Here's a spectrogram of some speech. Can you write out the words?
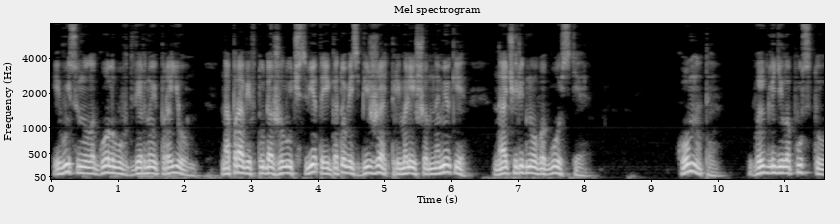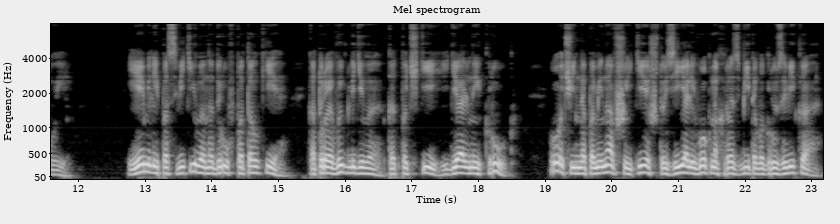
и высунула голову в дверной проем, направив туда же луч света и готовясь бежать при малейшем намеке на очередного гостя. Комната выглядела пустой. Эмили посветила на дыру в потолке, которая выглядела как почти идеальный круг, очень напоминавший те, что зияли в окнах разбитого грузовика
